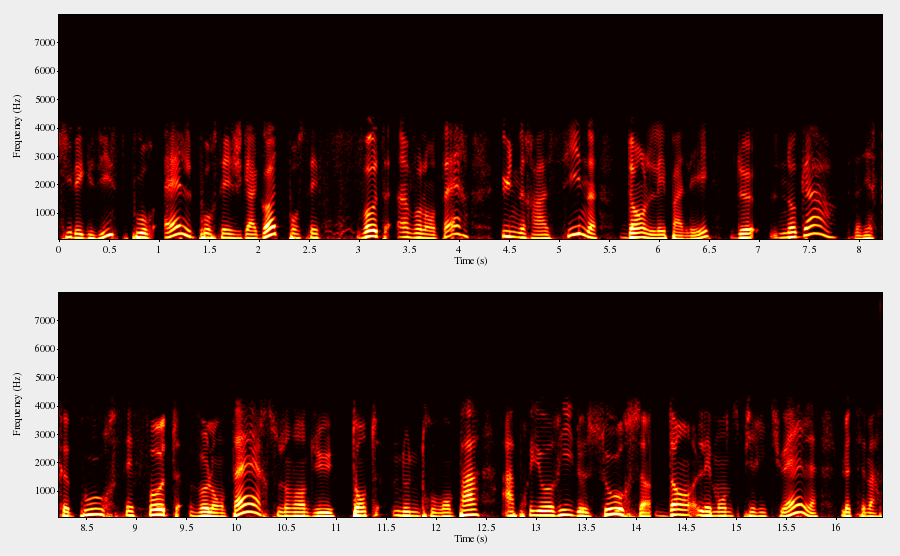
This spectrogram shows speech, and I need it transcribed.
qu'il existe pour elle, pour ces jgagot, pour ces fautes involontaires, une racine dans les palais de noga. C'est-à-dire que pour ces fautes volontaires, sous-entendu, dont nous ne trouvons pas a priori de source dans les mondes spirituels, le Tzemar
